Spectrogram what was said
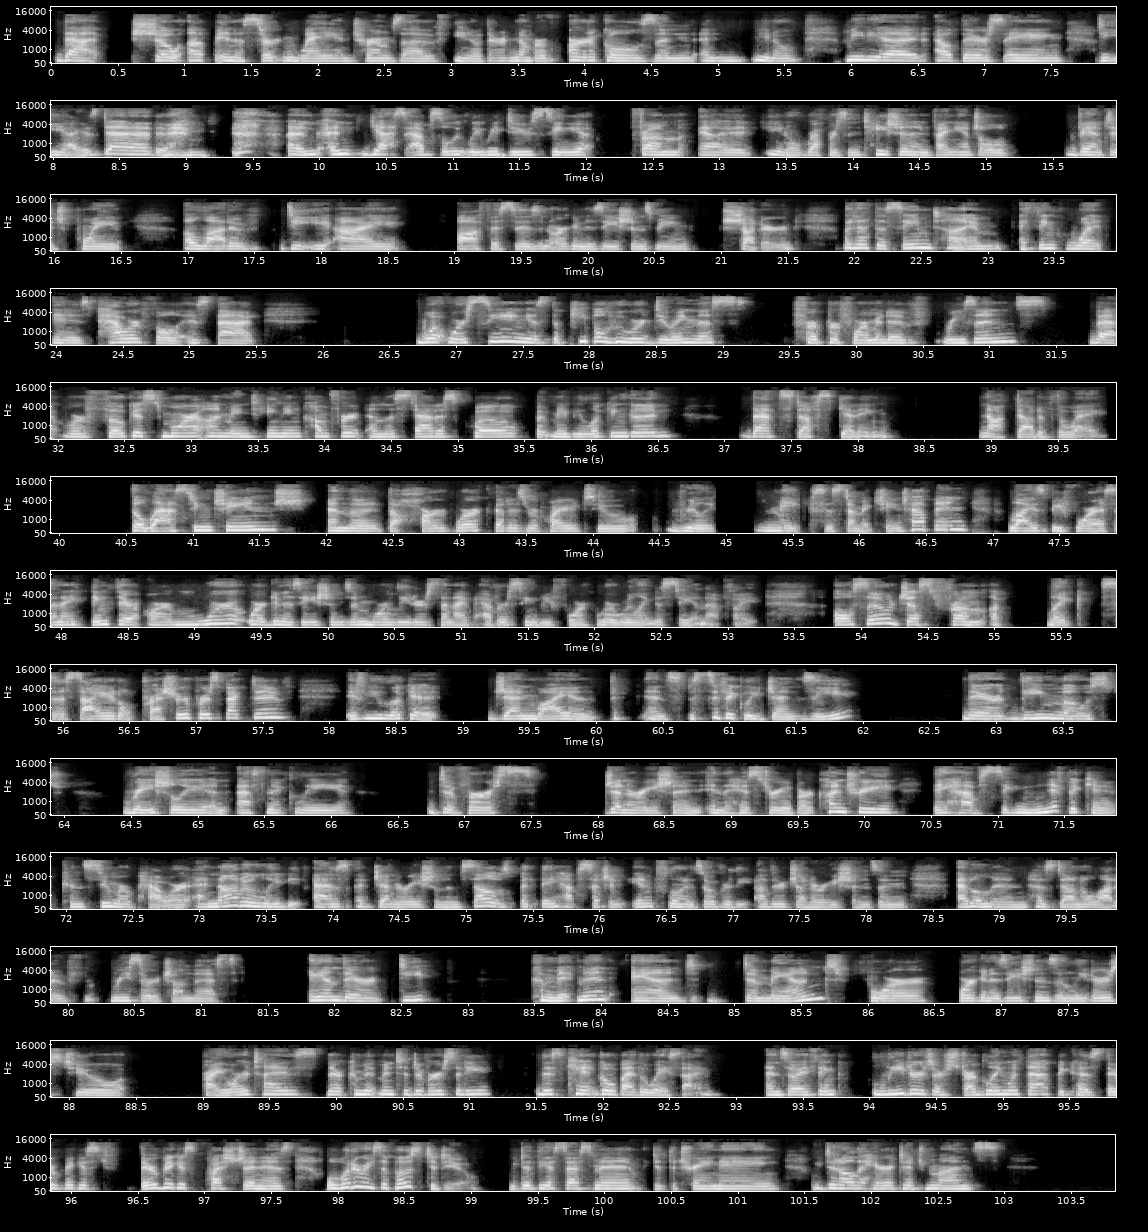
that show up in a certain way in terms of you know there are a number of articles and and you know media out there saying DEI is dead and and and yes absolutely we do see from a you know representation and financial vantage point a lot of DEI offices and organizations being shuttered. But at the same time, I think what is powerful is that what we're seeing is the people who were doing this for performative reasons that were focused more on maintaining comfort and the status quo, but maybe looking good, that stuff's getting knocked out of the way. The lasting change and the, the hard work that is required to really make systemic change happen lies before us. And I think there are more organizations and more leaders than I've ever seen before who are willing to stay in that fight. Also, just from a like societal pressure perspective, if you look at Gen Y and, and specifically Gen Z, they're the most racially and ethnically diverse generation in the history of our country. They have significant consumer power, and not only as a generation themselves, but they have such an influence over the other generations. And Edelman has done a lot of research on this. And their deep commitment and demand for organizations and leaders to prioritize their commitment to diversity, this can't go by the wayside. And so I think leaders are struggling with that because their biggest their biggest question is, well, what are we supposed to do? We did the assessment, we did the training, we did all the heritage months.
